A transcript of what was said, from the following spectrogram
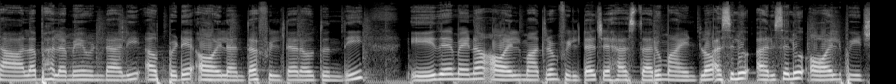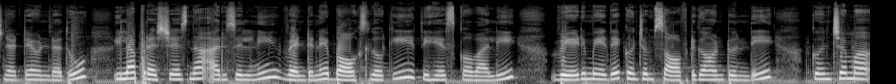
చాలా బలమే ఉండాలి. అప్పుడే ఆయిల్ అంతా ఫిల్టర్ అవుతుంది. ఏదేమైనా ఆయిల్ మాత్రం ఫిల్టర్ చేసేస్తారు. మా ఇంట్లో అసలు అరిసెలు ఆయిల్ పీల్చినట్టే ఉండదు. ఇలా ప్రెస్ చేసిన అరిసెల్ని వెంటనే బాక్స్లోకి తీసేసుకోవాలి. వేడి మీదే కొంచెం సాఫ్ట్గా ఉంటుంది. కొంచెం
